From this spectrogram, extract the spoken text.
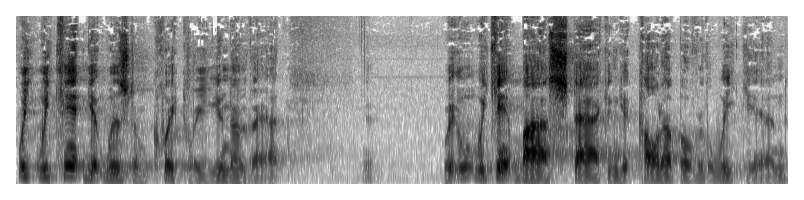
We, we can't get wisdom quickly, you know that. We, we can't buy a stack and get caught up over the weekend.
